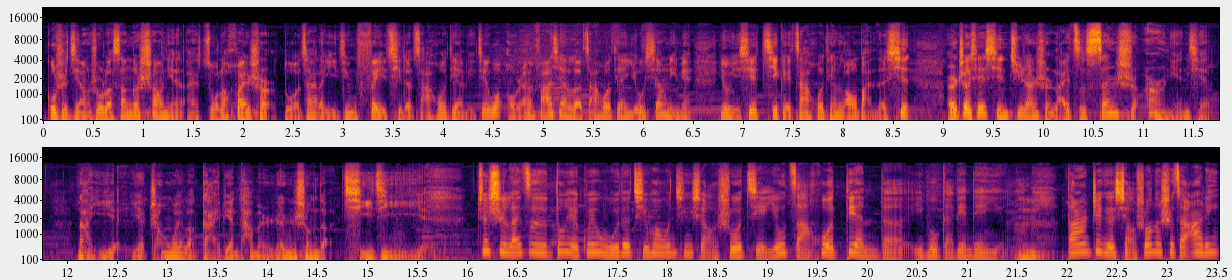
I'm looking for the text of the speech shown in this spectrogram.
故事讲述了三个少年，哎，做了坏事儿，躲在了已经废弃的杂货店里，结果偶然发现了杂货店邮箱里面有一些寄给杂货店老板的信，而这些信居然是来自三十二年前，那一夜也成为了改变他们人生的奇迹一页。这是来自东野圭吾的奇幻温情小说《解忧杂货店》的一部改编电影。嗯，当然，这个小说呢是在二零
